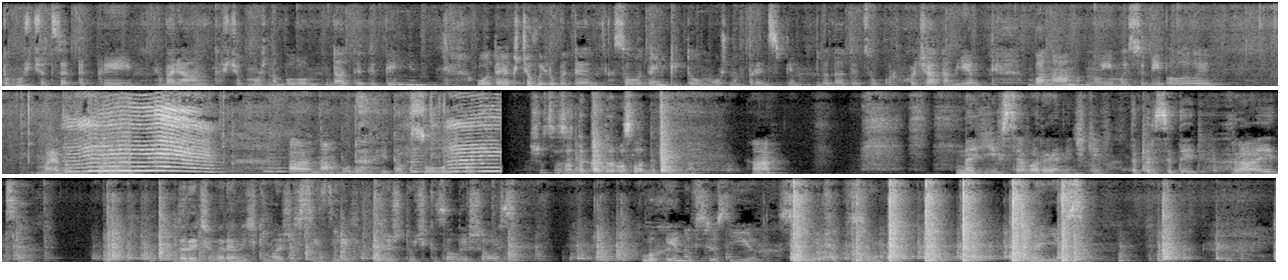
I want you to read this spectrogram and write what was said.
тому що це такий варіант, щоб можна було дати дитині. От, а якщо ви любите солоденький, то можна, в принципі, додати цукор. Хоча там є банан, ну і ми собі полили медом, тому а нам буде і так солодко. Що це за така доросла дитина? А? Наївся вареничків, тепер сидить, грається. До речі, варенички майже всі з'їв, три штучки залишилось. Лохину всю з'їв, сирочок всю наївся.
